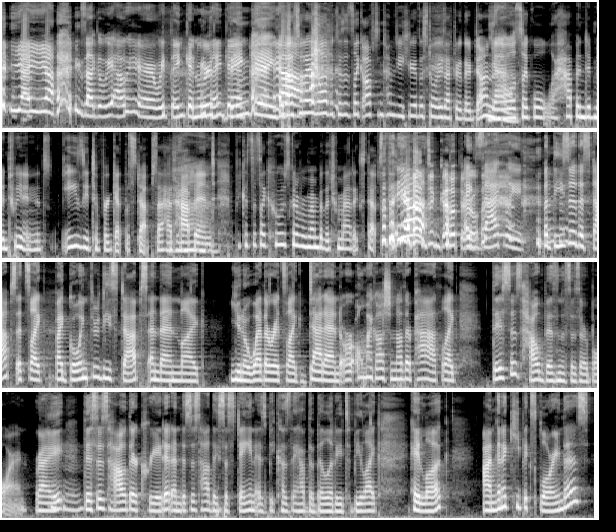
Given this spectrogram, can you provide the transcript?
yeah, yeah, exactly. We out here, we thinking, we We're thinking. thinking, but that's what I love because it's like oftentimes you hear the stories after they're done, and well, it's like, well, what happened in between? And it's easy to forget the steps that had happened because it's like, who's going to remember the traumatic steps that they had to go through? Exactly. But these are the steps. It's like by going through these steps and then like, you know, whether it's like dead end or oh my gosh, another path, like this is how businesses are born, right? Mm-hmm. This is how they're created and this is how they sustain is because they have the ability to be like, "Hey, look, I'm going to keep exploring this.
